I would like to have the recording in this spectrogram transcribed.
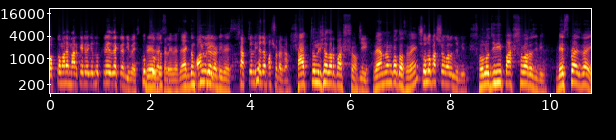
বর্তমানে মার্কেটে কিন্তু ক্রেজ একটা ডিভাইস ডিভাইস একদম একটা ডিভাইস 47500 টাকা। 47500 জি। RAM ROM কত আছে ভাই? 16512 জিবি 16 জিবি 500 আটশো বারো জিবি। বেস্ট প্রাইস ভাই।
